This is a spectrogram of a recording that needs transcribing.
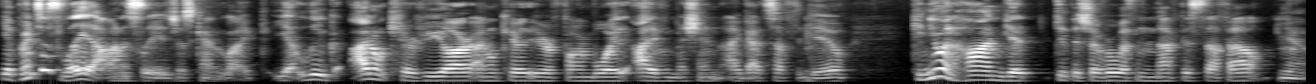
Yeah, Princess Leia, honestly, is just kind of like, yeah, Luke, I don't care who you are. I don't care that you're a farm boy. I have a mission. I got stuff to do. Can you and Han get get this over with and knock this stuff out? Yeah.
